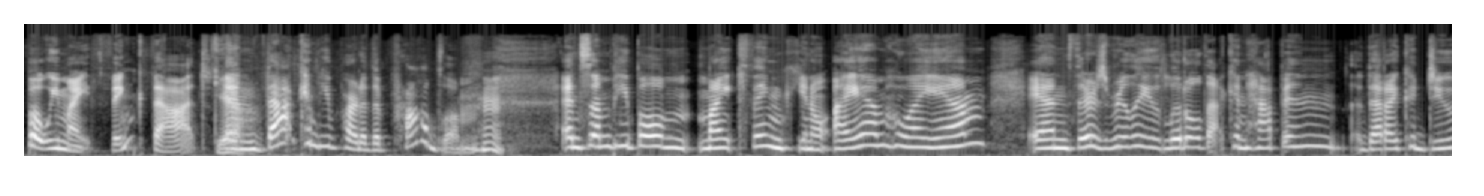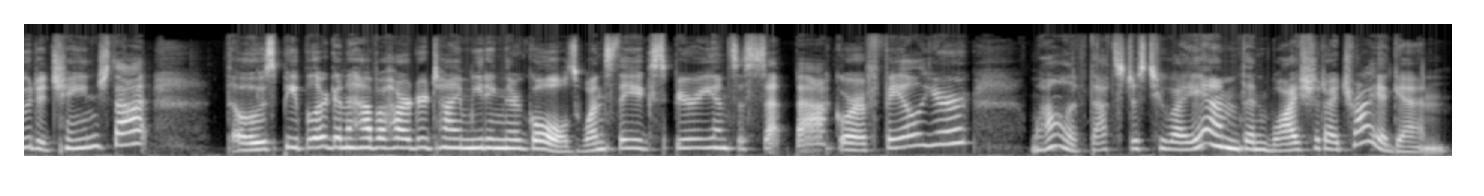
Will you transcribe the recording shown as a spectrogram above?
but we might think that, yeah. and that can be part of the problem. Hmm. And some people might think, you know, I am who I am, and there's really little that can happen that I could do to change that those people are going to have a harder time meeting their goals. Once they experience a setback or a failure, well, if that's just who I am, then why should I try again?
